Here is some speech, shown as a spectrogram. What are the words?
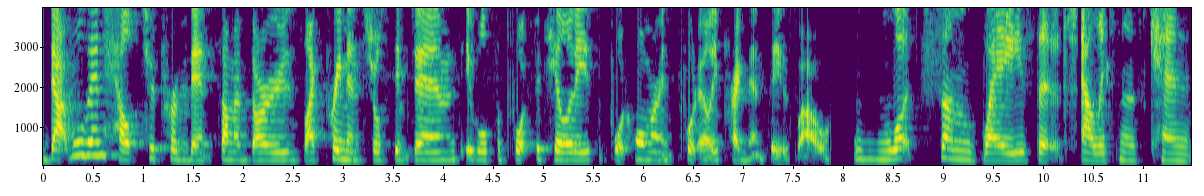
that will then help to prevent some of those like premenstrual symptoms. It will support fertility, support hormones, support early pregnancy as well. What's some ways that our listeners can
